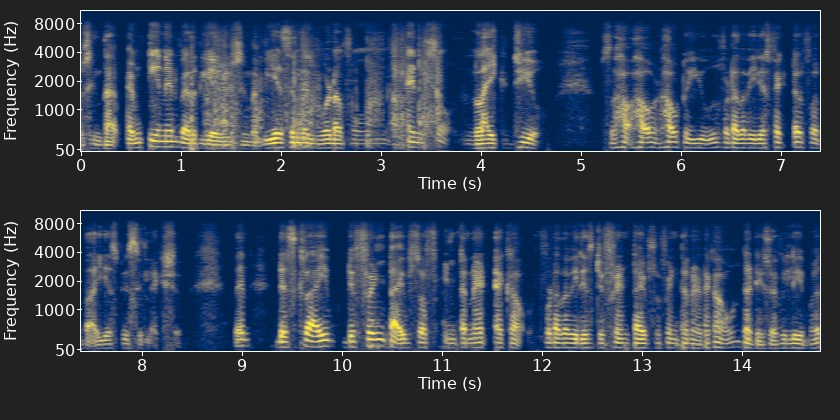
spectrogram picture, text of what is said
using the MTNL whether we are using the BSNL Vodafone and so like Jio so how, how, how to use, what are the various factors for the ISP selection. Then describe different types of internet account. What are the various different types of internet account that is available.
